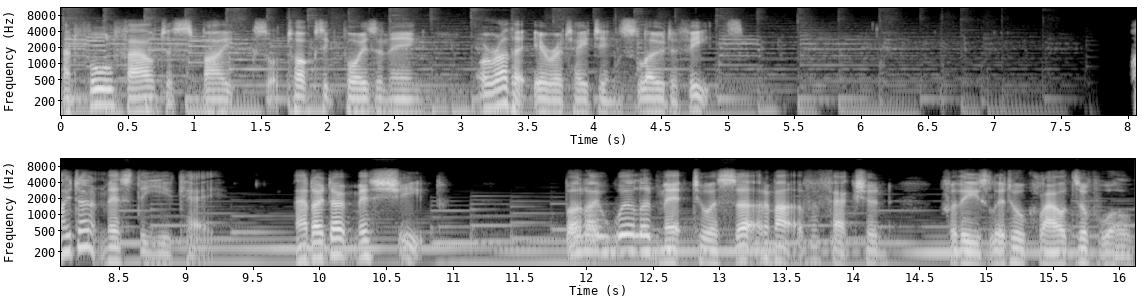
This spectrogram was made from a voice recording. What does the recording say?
and fall foul to spikes or toxic poisoning or other irritating slow defeats. I don't miss the UK, and I don't miss sheep, but I will admit to a certain amount of affection for these little clouds of wool.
